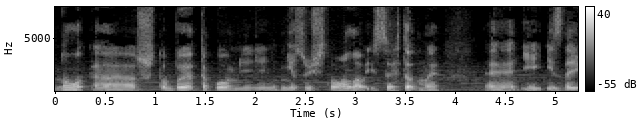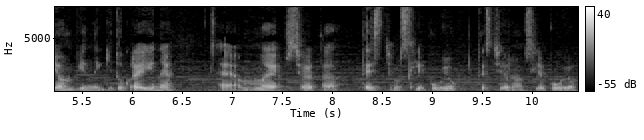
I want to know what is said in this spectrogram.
Ну, э, чтобы такого мнения не существовало, из-за этого мы э, и издаем винный гид Украины, Э, мы все это тестим слепую, тестируем слепую.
